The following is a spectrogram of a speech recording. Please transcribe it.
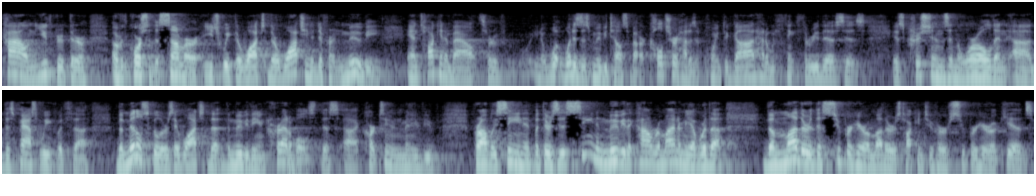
Kyle and the youth group, they're over the course of the summer, each week they're, watch, they're watching a different movie and talking about sort of, you know, what, what does this movie tell us about our culture? How does it point to God? How do we think through this as, as Christians in the world? And uh, this past week with uh, the middle schoolers, they watched the, the movie The Incredibles, this uh, cartoon. Many of you probably seen it. But there's this scene in the movie that Kyle reminded me of where the, the mother, this superhero mother, is talking to her superhero kids.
